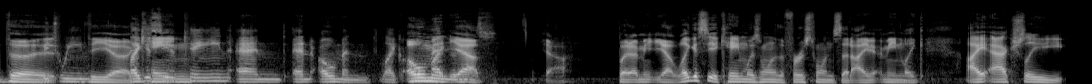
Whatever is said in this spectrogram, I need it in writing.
the Between the uh, Legacy Kain, of Kain and and Omen, like oh Omen, yeah. yeah. But I mean, yeah, Legacy of Kain was one of the first ones that I I mean like I actually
